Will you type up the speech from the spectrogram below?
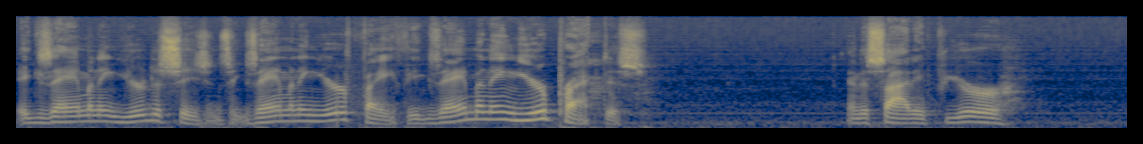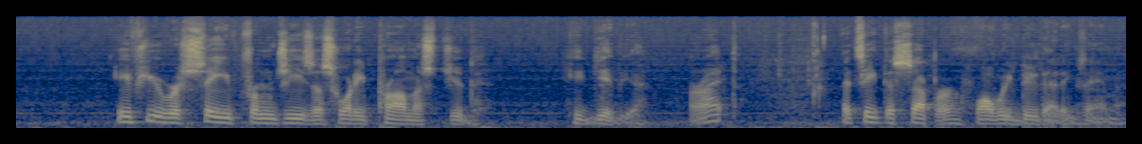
examining your decisions, examining your faith, examining your practice, and decide if you're if you receive from Jesus what he promised you'd he'd give you. All right? Let's eat the supper while we do that examine.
